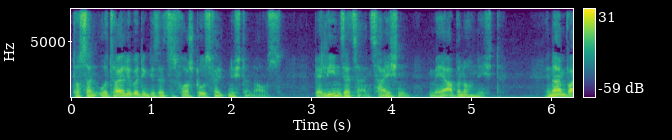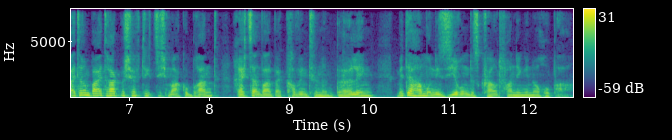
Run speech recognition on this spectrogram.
Doch sein Urteil über den Gesetzesvorstoß fällt nüchtern aus. Berlin setze ein Zeichen, mehr aber noch nicht. In einem weiteren Beitrag beschäftigt sich Marco Brandt, Rechtsanwalt bei Covington und Burling, mit der Harmonisierung des Crowdfunding in Europa.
